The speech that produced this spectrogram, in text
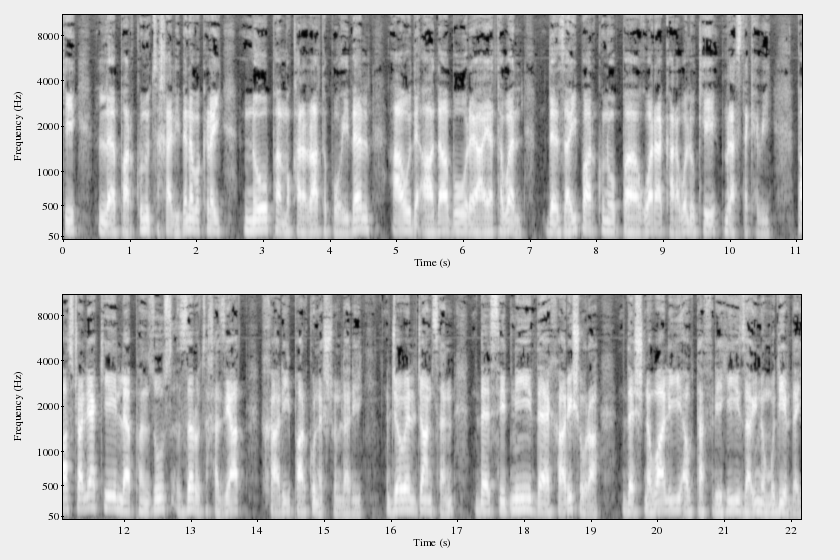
کې له پارکونو څخه لیدنه وکړئ نو په مقرراتو پوهیدل او د آداب او رعایتول د ځایي پارکونو په غوړه کارولو کې مرسته کوي په استرالیا کې له 50 زرو څخه زیات خاري پارکونه شتون لري جوئل جانسن د سیدنی د خاري شورا د شنوالي او تفریحي ځایونو مدیر دی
